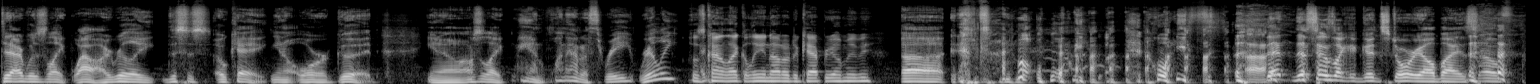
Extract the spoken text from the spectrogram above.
did I was like, wow, I really this is okay, you know, or good. You know, I was like, man, one out of three, really? It was kind of like a Leonardo DiCaprio movie. Uh, I don't, what do you, what do you that that sounds like a good story all by itself.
